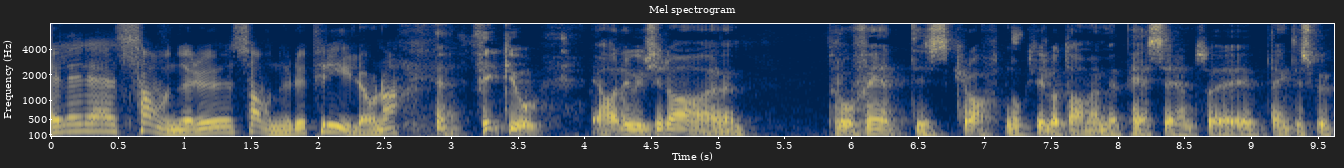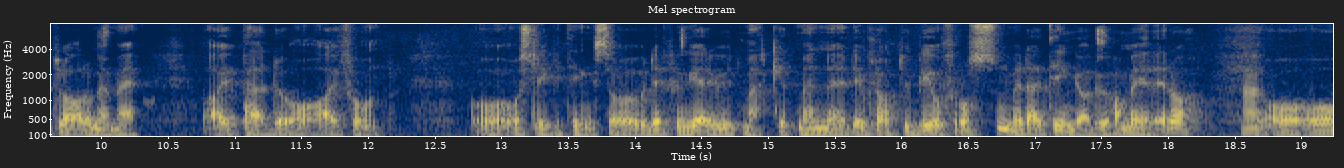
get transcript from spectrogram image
Eller eh, savner du, savner du prylårna? Fikk jo Jeg hadde jo ikke da profetisk kraft nok til å ta med meg PC-en, så jeg tenkte jeg skulle klare meg med iPad og iPhone og, og slike ting. Så det fungerer jo utmerket. Men eh, det er jo klart du blir jo frossen med de tinga du har med deg, da. Og, og,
